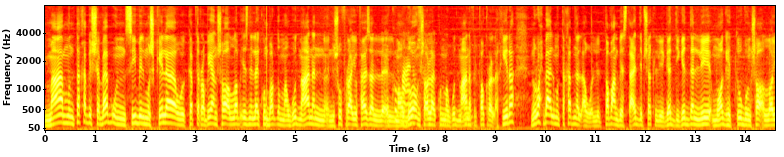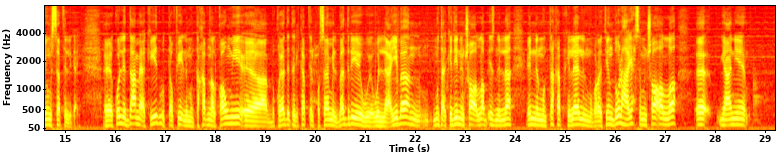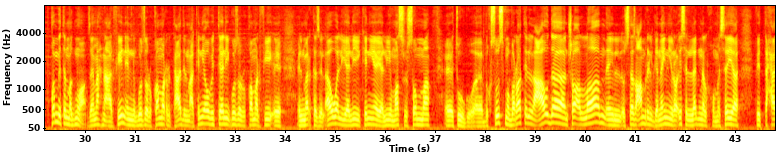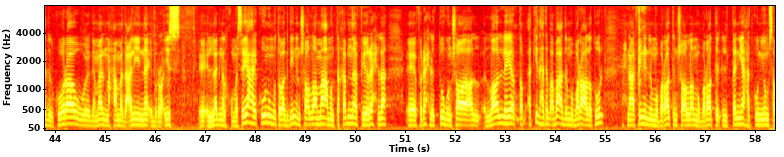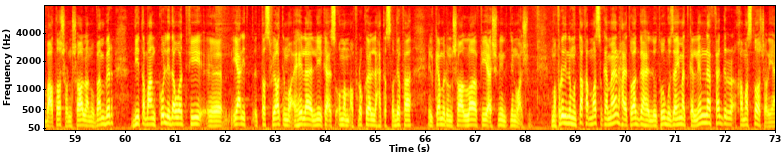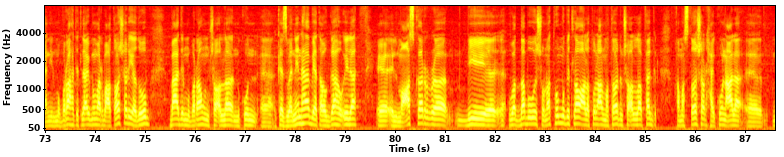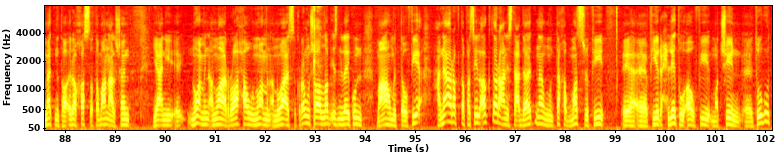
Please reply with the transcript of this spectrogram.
مع منتخب الشباب ونسيب المشكلة والكابتن ربيع إن شاء الله بإذن الله يكون برضو موجود معانا نشوف رأيه في هذا الموضوع. وان شاء الله يكون موجود معانا في الفقرة الأخيرة. نروح بقى لمنتخبنا الأول. اللي طبعا بيستعد بشكل جدي جدا لمواجهة توجو إن شاء الله يوم السبت اللي جاي. كل الدعم أكيد والتوفيق لمنتخبنا القومي بقيادة الكابتن حسام البدري واللعيبة. متأكدين إن شاء الله بإذن الله إن المنتخب خلال المباراتين دول هيحسم إن شاء الله يعني قمة المجموعة. زي ما إحنا عارفين إن جزر القمر تعادل مع كينيا وبالتالي جزر القمر في المركز الأول يليه كينيا يليه مصر ثم توجو. بخصوص مباراة العودة إن شاء الله الأستاذ عمرو الجنايني رئيس اللجنة الخماسية في اتحاد الكورة وجمال محمد علي نائب الرئيس اللجنة الخماسية هيكونوا متواجدين إن شاء الله مع منتخبنا في رحلة في رحلة توجو إن شاء الله اللي هي طب أكيد هتبقى بعد المباراة على طول. إحنا عارفين إن المباراة إن شاء الله المباراة الثانية هتكون يوم 17 إن شاء الله نوفمبر. دي طبعا كل دوت في يعني التصفيات المؤهلة لكأس أمم أفريقيا اللي هتستضيفها الكاميرون إن شاء الله في 2022 المفروض إن منتخب مصر كمان هيتوجه لتوجو زي ما اتكلمنا فجر 15 يعني المباراة هتتلعب يوم 14 يا دوب بعد المباراة وإن شاء الله نكون كسبانينها بيتوجهوا إلى المعسكر بيوضبوا شنطهم وبيطلعوا على طول على المطار إن شاء الله فجر 15 هيكون على متن طائرة خاصة طبعا علشان يعني نوع من أنواع الراحة ونوع من أنواع الاستقرار وإن شاء الله بإذن الله يكون معاهم التوفيق. هنعرف تفاصيل أكتر عن استعداداتنا ومنتخب مصر في في رحلته أو في ماتشين توجو.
